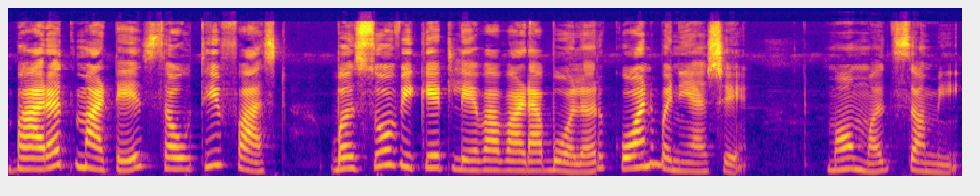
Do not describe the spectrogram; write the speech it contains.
ભારત માટે સૌથી ફાસ્ટ બસો વિકેટ લેવાવાળા બોલર કોણ બન્યા છે? મોહમ્મદ સમી.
